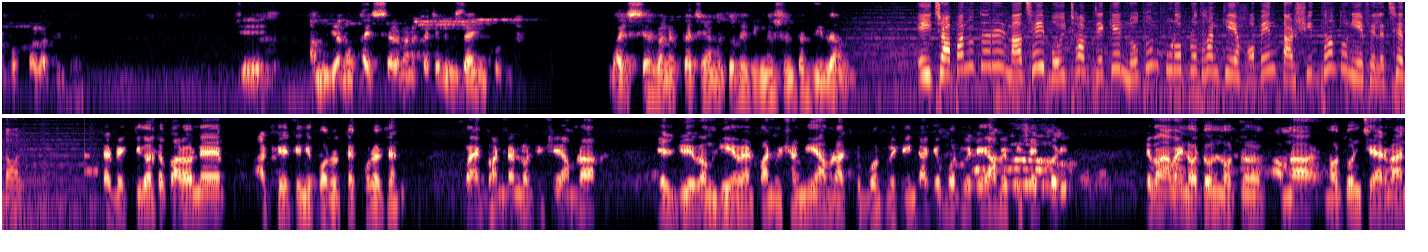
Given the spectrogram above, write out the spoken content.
উপরতলা থেকে যে আমি যেন ভাইস চেয়ারম্যানের কাছে রিজাইন করি। ভাইস চেয়ারম্যানের কাছে আমি তো রেজিগনেশনটা দিলাম। এই চাপানুতারের মাঝেই বৈঠক ডেকে নতুন পুরপ্রধান কে হবেন তার সিদ্ধান্ত নিয়ে ফেলেছে দল। তার ব্যক্তিগত কারণে আজকে তিনি পদত্যাগ করেছেন। কয়েক ঘণ্টার নোটিশে আমরা এসডি এবং ডিএম এর পারমিশন নিয়ে আমরা আজকে বোর্ড মিটিং ডাকি। বোর্ড মিটিং আমি প্রিসাইড করি এবং আমি নতুন নতুন, আমরা নতুন চেয়ারম্যান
